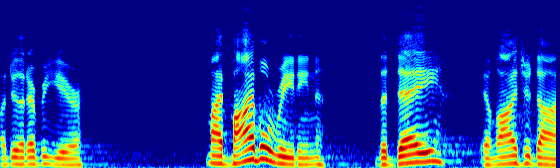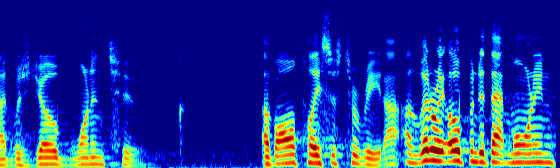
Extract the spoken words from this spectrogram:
I do that every year. My Bible reading the day Elijah died was Job 1 and 2. Of all places to read. I, I literally opened it that morning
